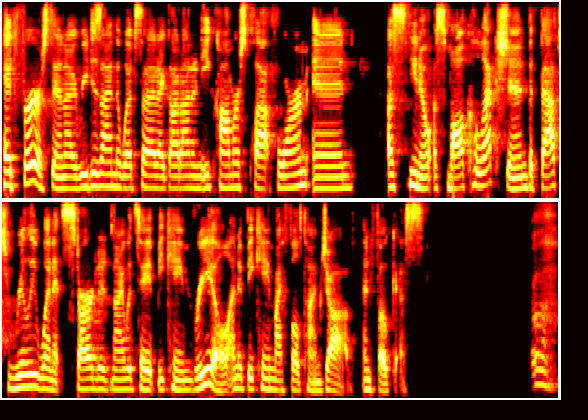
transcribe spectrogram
head first and I redesigned the website. I got on an e commerce platform and a, you know a small collection but that's really when it started and i would say it became real and it became my full-time job and focus Ugh.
